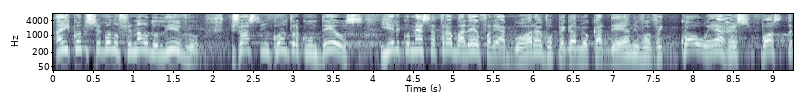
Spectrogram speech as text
Aí, quando chegou no final do livro, Jó se encontra com Deus e ele começa a trabalhar. Eu falei: agora eu vou pegar meu caderno e vou ver qual é a resposta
